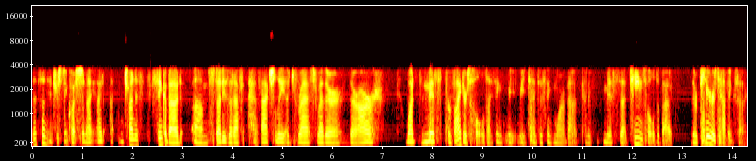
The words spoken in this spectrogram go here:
That's an interesting question. I, am trying to think about um, studies that have, have actually addressed whether there are what myths providers hold. I think we, we tend to think more about kind of myths that teens hold about their peers having sex.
